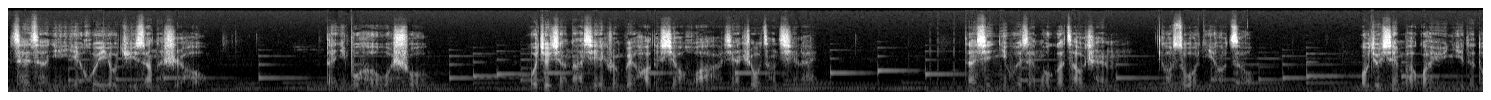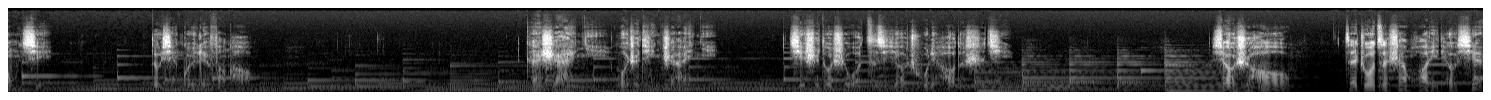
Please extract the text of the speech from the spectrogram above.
猜测你也会有沮丧的时候，但你不和我说，我就将那些准备好的笑话先收藏起来，担心你会在某个早晨。告诉我你要走，我就先把关于你的东西都先归类放好。开始爱你或者停止爱你，其实都是我自己要处理好的事情。小时候，在桌子上画一条线，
